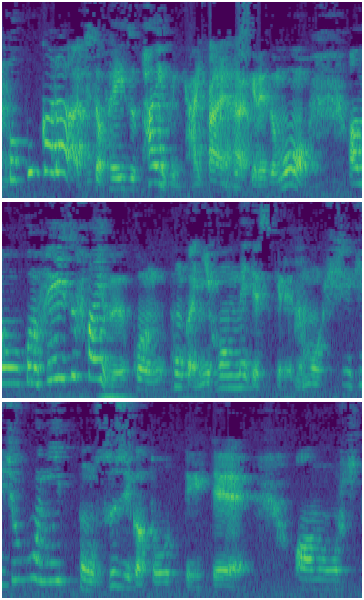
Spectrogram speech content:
うん。ここから実はフェーズ5に入ったんですけれども、あの、このフェーズ5、この今回2本目ですけれども、ひ非常に一本筋が通っていて、あの、ひ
